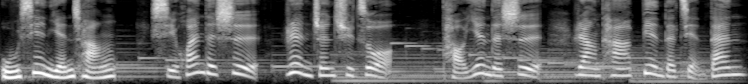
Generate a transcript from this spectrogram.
无限延长。喜欢的事认真去做，讨厌的事让它变得简单。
